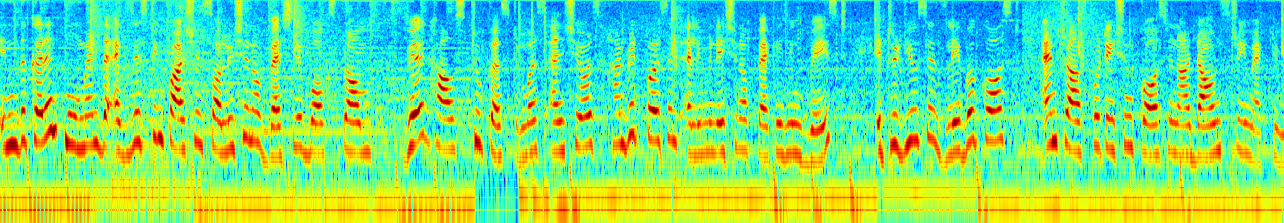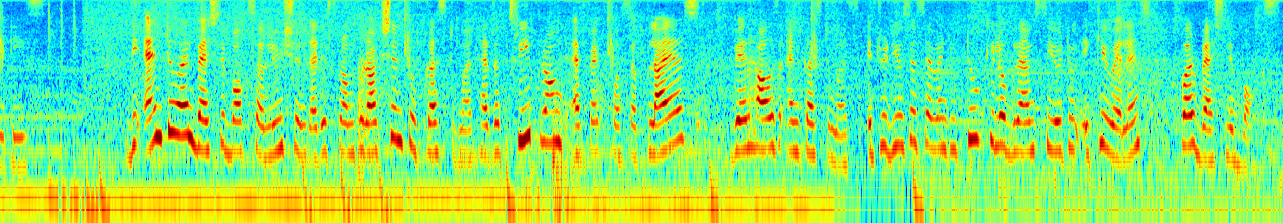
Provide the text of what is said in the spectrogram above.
In the current moment, the existing partial solution of Bechtle box from warehouse to customers ensures 100% elimination of packaging waste. It reduces labor cost and transportation cost in our downstream activities. The end-to-end -end box solution that is from production to customer has a three-pronged effect for suppliers, warehouse and customers. It reduces 72 kg CO2 equivalents per Bechtle box.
